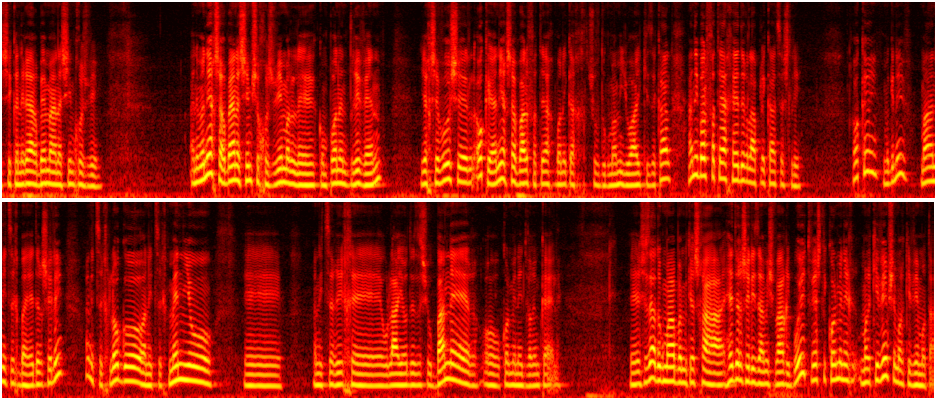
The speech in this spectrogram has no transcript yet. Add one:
שכנראה הרבה מהאנשים חושבים. אני מניח שהרבה אנשים שחושבים על קומפוננט uh, דריבן, יחשבו של, אוקיי, אני עכשיו בא לפתח, בוא ניקח שוב דוגמה מ-UI כי זה קל, אני בא לפתח header לאפליקציה שלי. אוקיי, מגניב. מה אני צריך ב header שלי? אני צריך לוגו, אני צריך menu, אה, אני צריך אה, אולי עוד איזשהו באנר, או כל מיני דברים כאלה. אה, שזה הדוגמה במקרה שלך, ה header שלי זה המשוואה הריבועית, ויש לי כל מיני מרכיבים שמרכיבים אותה.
